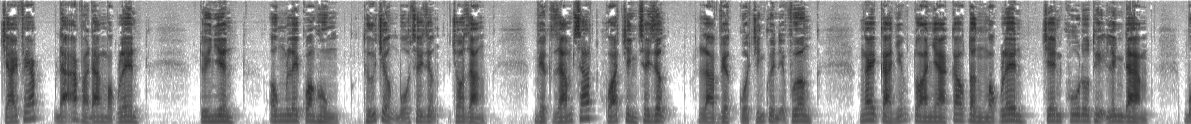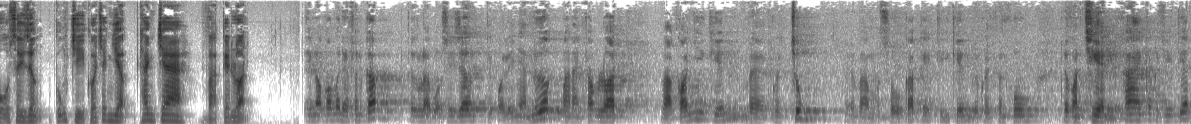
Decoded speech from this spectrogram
trái phép đã và đang mọc lên. Tuy nhiên, ông Lê Quang Hùng, Thứ trưởng Bộ Xây dựng cho rằng việc giám sát quá trình xây dựng là việc của chính quyền địa phương. Ngay cả những tòa nhà cao tầng mọc lên trên khu đô thị Linh Đàm, Bộ Xây dựng cũng chỉ có trách nhiệm thanh tra và kết luận. Thì nó có vấn đề phân cấp, tức là Bộ Xây dựng thì quản lý nhà nước ban hành pháp luật và có những ý kiến về quy chung và một số các cái ý kiến về quy phân khu. Thế còn triển khai các cái chi tiết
